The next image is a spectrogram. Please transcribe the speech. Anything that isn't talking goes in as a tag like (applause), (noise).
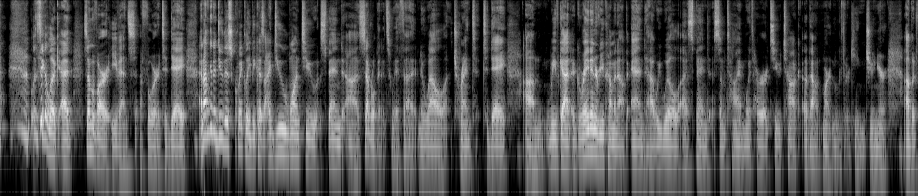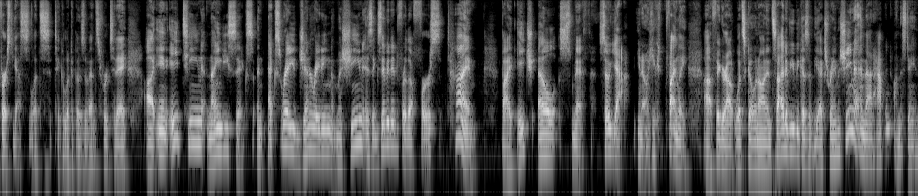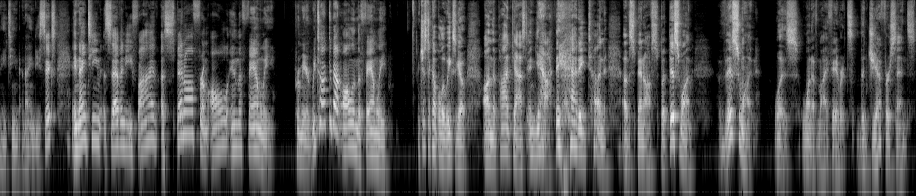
Let's take a look at some of our events for today. And I'm going to do this quickly because I do want to spend uh, several minutes with uh, Noelle Trent today. Um, we've got a great interview coming up, and uh, we will uh, spend some time with her to talk about Martin Luther King Jr. Uh, but first, yes, let's take a look at those events for today. Uh, in 1896, an X ray generating machine is exhibited for the first time by H.L. Smith. So, yeah, you know, you could finally uh, figure out what's going on inside of you because of the X ray machine. And that happened on this day in 1896. In 1975, a spinoff from All in the Family premiered. We talked about All in the Family just a couple of weeks ago on the podcast. And yeah, (laughs) they had a ton of spinoffs, but this one, this one was one of my favorites The Jeffersons.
